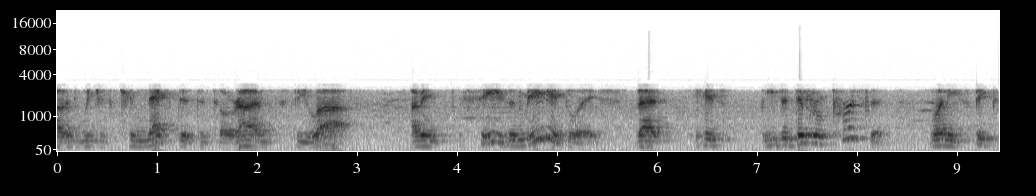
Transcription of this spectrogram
uh, which is connected to Torah and Tefillah, I mean, sees immediately that his he's a different person when he speaks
